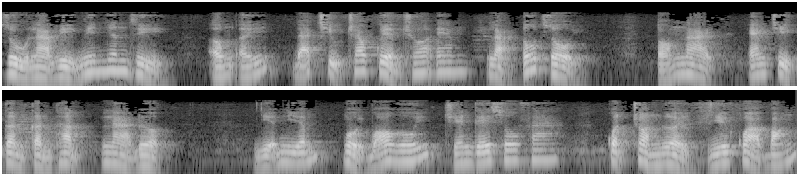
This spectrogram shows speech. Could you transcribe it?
dù là vì nguyên nhân gì, ông ấy đã chịu trao quyền cho em là tốt rồi. Tóm lại, em chỉ cần cẩn thận là được. Nhiễm nhiễm ngồi bó gối trên ghế sofa, quận tròn người như quả bóng,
